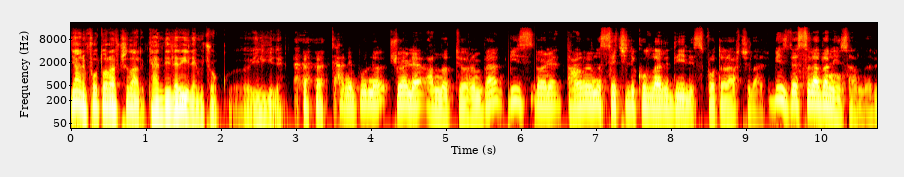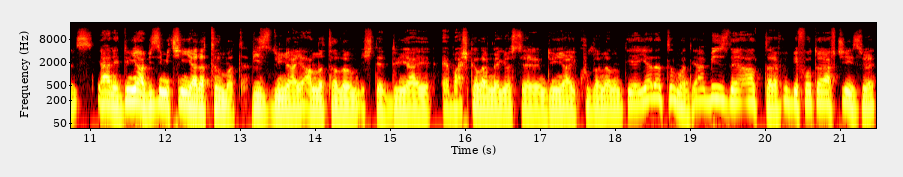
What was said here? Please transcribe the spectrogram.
Yani fotoğrafçılar kendileriyle mi çok e, ilgili? hani bunu şöyle anlatıyorum ben. Biz böyle Tanrı'nın seçili kulları değiliz fotoğrafçılar. Biz de sıradan insanlarız. Yani dünya bizim için yaratılmadı. Biz dünyayı anlatalım, işte dünyayı e, başkalarına gösterelim, dünyayı kullanalım diye yaratılmadı. Yani biz de alt tarafı bir fotoğrafçıyız ve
